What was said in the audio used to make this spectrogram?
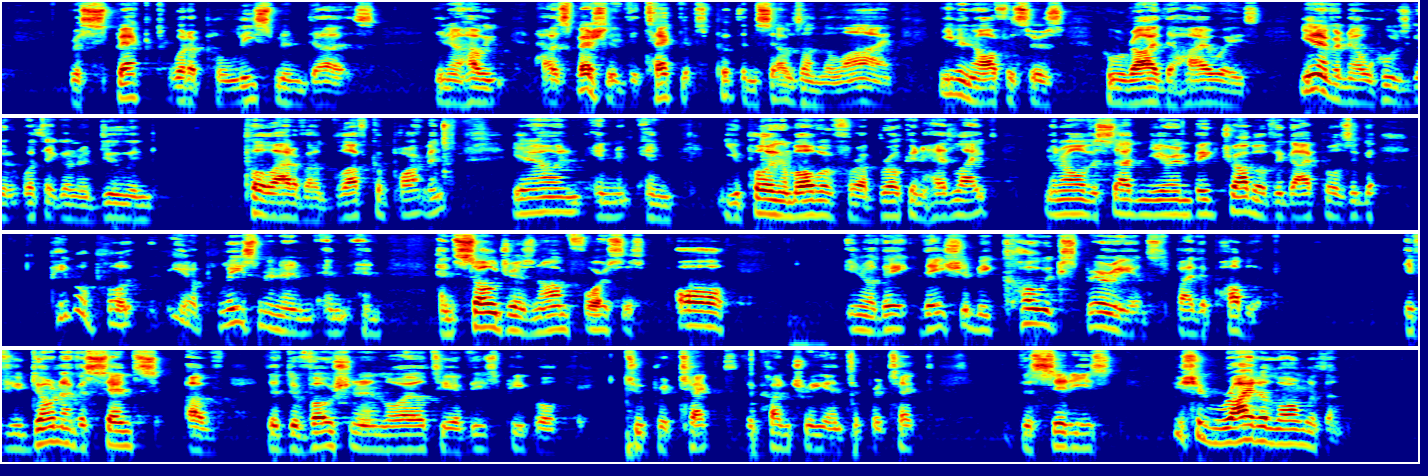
respect what a policeman does. You know, how he, how especially detectives put themselves on the line, even officers who ride the highways. You never know who's going what they're going to do and pull out of a glove compartment, you know, and, and, and you're pulling them over for a broken headlight, and all of a sudden you're in big trouble if the guy pulls a gun. People pull, you know, policemen and, and, and, and soldiers and armed forces, all, you know, they, they should be co experienced by the public. If you don't have a sense of the devotion and loyalty of these people to protect the country and to protect the cities, you should ride along with them.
